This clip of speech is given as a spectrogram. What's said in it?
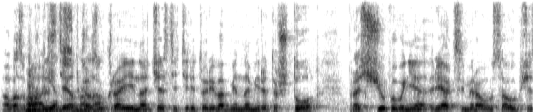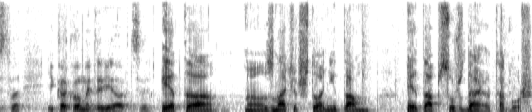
о возможности а, отказа да. Украины от части территории в обмен на мир. Это что? Прощупывание реакции мирового сообщества? И как вам эта реакция? Это э, значит, что они там это обсуждают, Агоша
